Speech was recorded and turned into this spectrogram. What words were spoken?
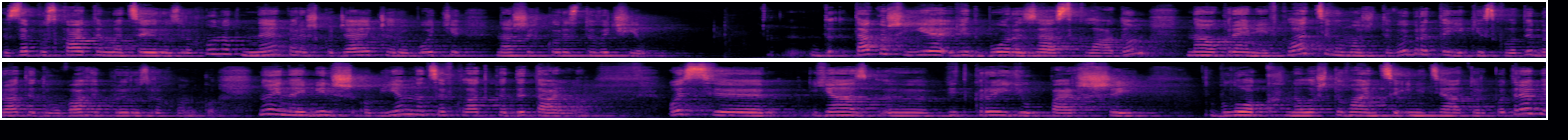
запускатиме цей розрахунок, не перешкоджаючи роботі наших користувачів. Також є відбори за складом. На окремій вкладці ви можете вибрати, які склади брати до уваги при розрахунку. Ну і найбільш об'ємна це вкладка детально. Ось е, я е, відкрию перший блок налаштувань, це ініціатор потреби,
